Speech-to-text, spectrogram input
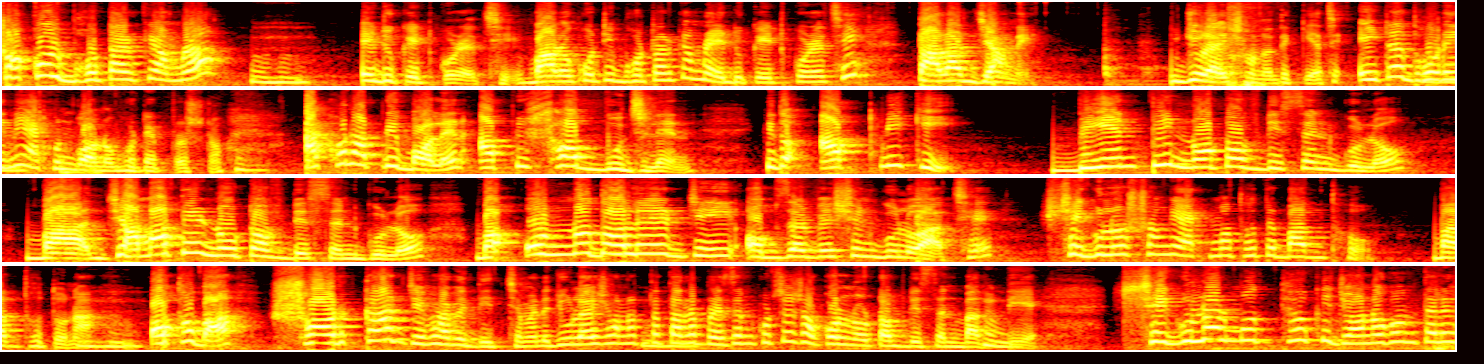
সকল ভোটারকে আমরা এডুকেট করেছি। বারো কোটি ভোটারকে আমরা এডুকেট করেছি তারা জানে। জুলাই সনদে কি আছে? এটা ধরে নিয়ে এখন গণভোটের প্রশ্ন। এখন আপনি বলেন আপনি সব বুঝলেন কিন্তু আপনি কি বিএনপি নোট অফ ডিসেন্টগুলো বা জামাতের নোট অফ ডিসেন্টগুলো বা অন্য দলের যেই অবজারভেশনগুলো আছে সেগুলোর সঙ্গে একমত হতে বাধ্য বাধ্য তো না অথবা সরকার যেভাবে দিচ্ছে মানে জুলাই সনদটা তারা প্রেজেন্ট করছে সকল নোট অফ ডিসেন্ট বাদ দিয়ে। সেগুলোর মধ্যেও কি জনগণ তাহলে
